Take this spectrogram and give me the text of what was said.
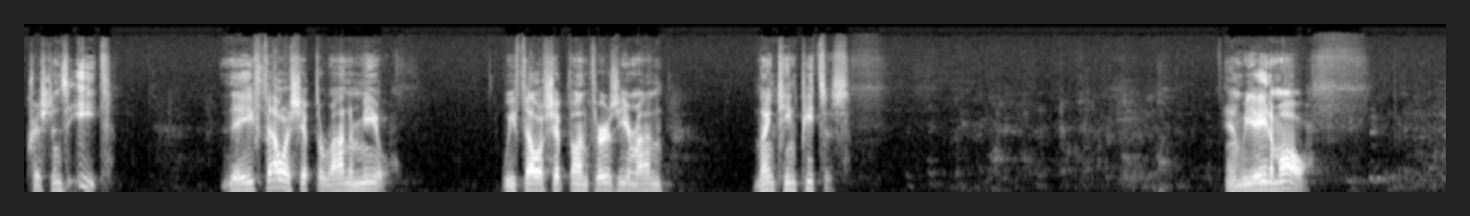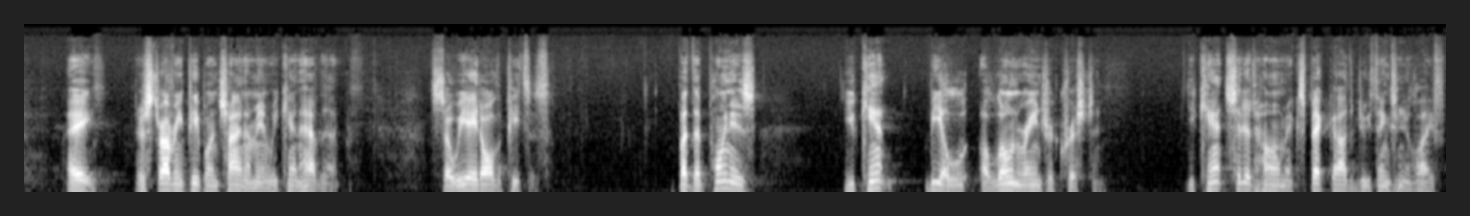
Christians eat. They fellowshipped around a meal. We fellowshipped on Thursday around 19 pizzas. And we ate them all. Hey, there's starving people in China, man. We can't have that. So we ate all the pizzas. But the point is, you can't be a, a Lone Ranger Christian. You can't sit at home and expect God to do things in your life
